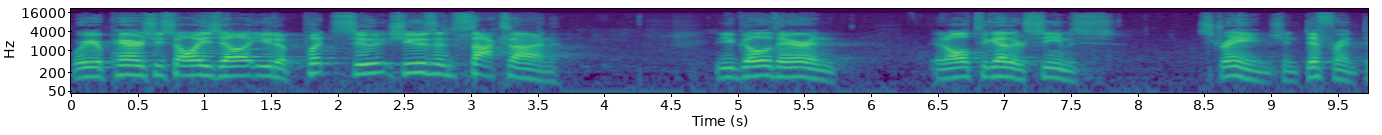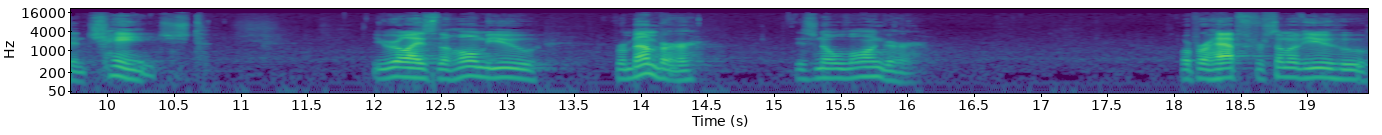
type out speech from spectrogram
where your parents used to always yell at you to put shoes and socks on. And you go there, and it altogether seems strange and different and changed. You realize the home you remember is no longer. Or perhaps for some of you who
